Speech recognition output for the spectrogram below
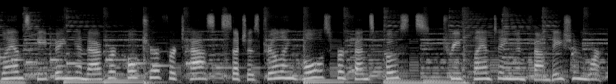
landscaping, and agriculture for tasks such as drilling holes for fence posts, tree planting, and foundation work.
